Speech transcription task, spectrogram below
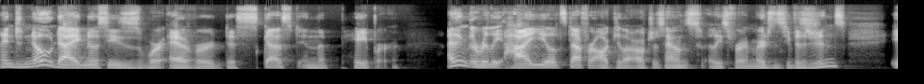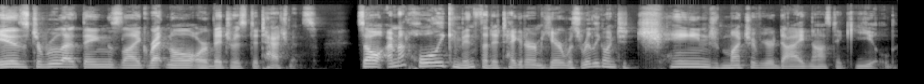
And no diagnoses were ever discussed in the paper. I think the really high yield stuff for ocular ultrasounds, at least for emergency physicians, is to rule out things like retinal or vitreous detachments. So I'm not wholly convinced that a tegaderm here was really going to change much of your diagnostic yield.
